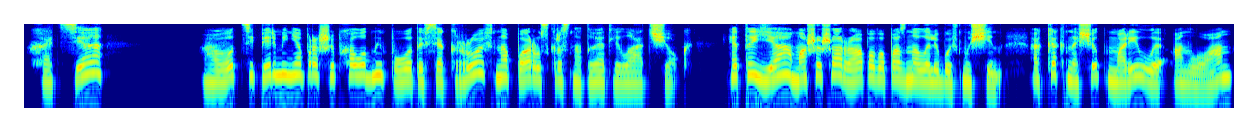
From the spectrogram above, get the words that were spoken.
Хотя... А вот теперь меня прошиб холодный пот, и вся кровь на пару с краснотой отлила от щек. Это я, Маша Шарапова, познала любовь мужчин. А как насчет Мариллы Анлуан?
